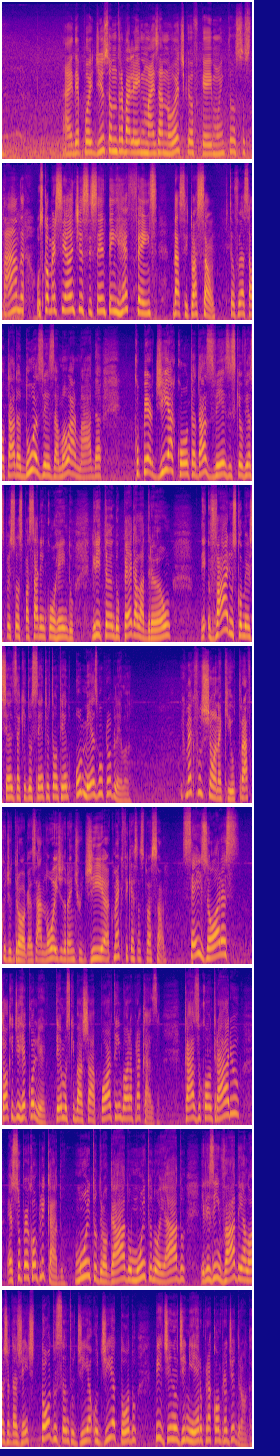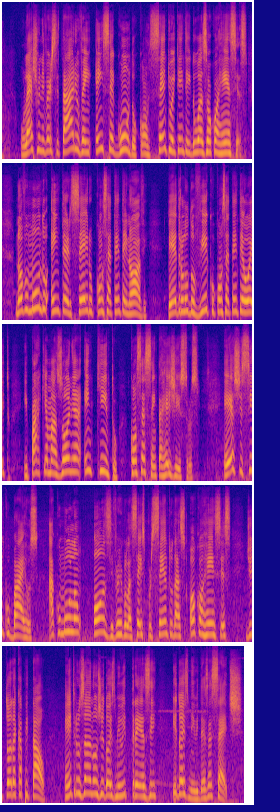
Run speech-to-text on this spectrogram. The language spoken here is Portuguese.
aí depois disso eu não trabalhei mais à noite, que eu fiquei muito assustada. Os comerciantes se sentem reféns da situação. Eu fui assaltada duas vezes à mão armada. Perdi a conta das vezes que eu vi as pessoas passarem correndo, gritando: pega ladrão. Vários comerciantes aqui do centro estão tendo o mesmo problema. E como é que funciona aqui o tráfico de drogas? À noite, durante o dia? Como é que fica essa situação? Seis horas, toque de recolher. Temos que baixar a porta e ir embora para casa. Caso contrário, é super complicado. Muito drogado, muito noiado. Eles invadem a loja da gente todo santo dia, o dia todo, pedindo dinheiro para compra de droga. O leste universitário vem em segundo, com 182 ocorrências. Novo Mundo em terceiro, com 79. Pedro Ludovico, com 78. E Parque Amazônia em quinto, com 60 registros. Estes cinco bairros acumulam 11,6% das ocorrências de toda a capital entre os anos de 2013 e 2017.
